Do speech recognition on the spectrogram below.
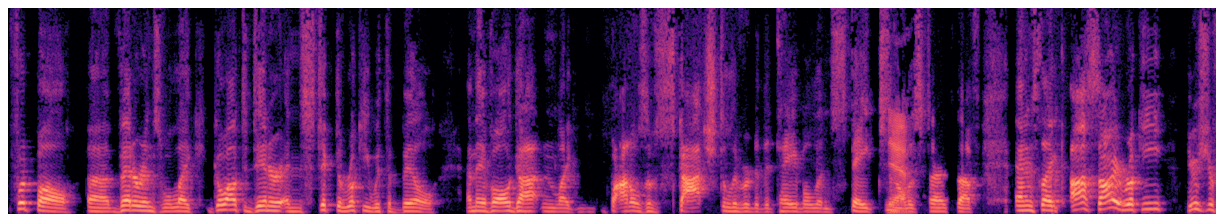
football uh, veterans will like go out to dinner and stick the rookie with the bill and they've all gotten like bottles of scotch delivered to the table and steaks and yeah. all this kind of stuff. And it's like, ah, sorry, rookie. Here's your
